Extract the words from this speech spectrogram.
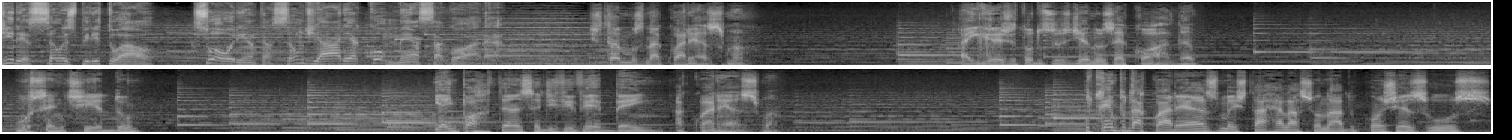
Direção Espiritual. Sua orientação diária começa agora. Estamos na quaresma. A igreja todos os dias nos recorda o sentido e a importância de viver bem a quaresma. O tempo da quaresma está relacionado com Jesus.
